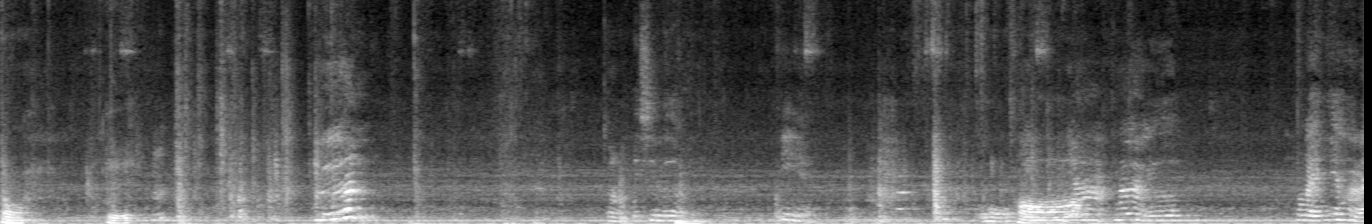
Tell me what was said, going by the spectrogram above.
โอ้เอ๋ เลื่อนอ๋อ ไม่ใช่เลื่อนนี่ไงโอ้โหอ๋อยากมากเลยทำไมพี่หาอะไร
